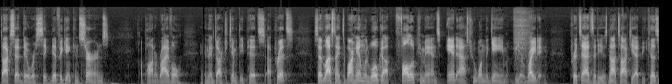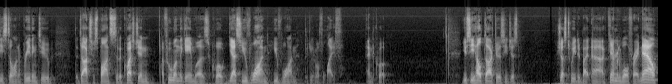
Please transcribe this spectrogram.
Doc said there were significant concerns upon arrival. And then Dr. Timothy Pitts, uh, Pritts said last night Damar Hamlin woke up, followed commands, and asked who won the game via writing. Pritts adds that he has not talked yet because he's still on a breathing tube. The doc's response to the question of who won the game was, quote, yes, you've won. You've won the game of life, end quote. UC Health doctors, he just just tweeted by uh, Cameron Wolfe right now,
